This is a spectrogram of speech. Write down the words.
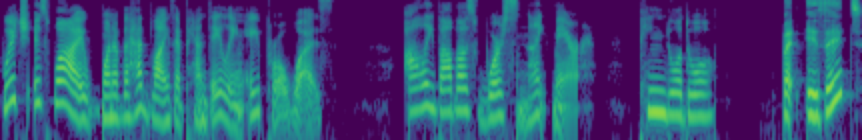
which is why one of the headlines at Pandaily in April was Alibaba's worst nightmare, Pinduoduo. But is it?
